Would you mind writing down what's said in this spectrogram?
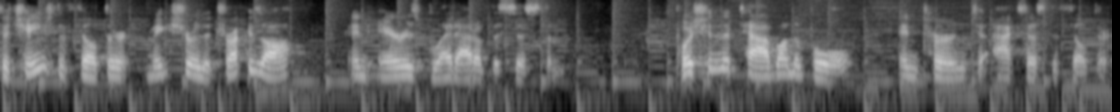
To change the filter, make sure the truck is off and air is bled out of the system. Push in the tab on the bowl and turn to access the filter.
